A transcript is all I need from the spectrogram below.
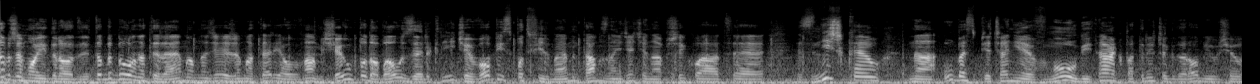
Dobrze, moi drodzy, to by było na tyle. Mam nadzieję, że materiał Wam się podobał. Zerknijcie w opis pod filmem. Tam znajdziecie na przykład e, zniżkę na ubezpieczenie w Mubi. Tak, Patryczek dorobił się e,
